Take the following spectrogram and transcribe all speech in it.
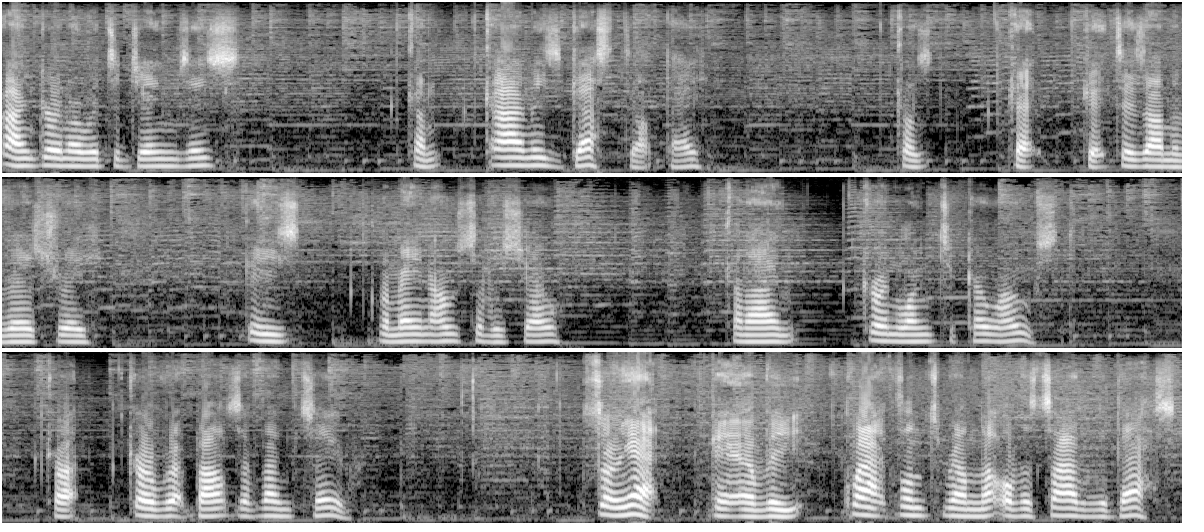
I'm going over to James's. Can, I'm his guest that day. Because it's his anniversary. He's the main host of the show. And I'm going along to co-host. Got go over at Bounce FM too. So yeah, it'll be quite fun to be on the other side of the desk.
